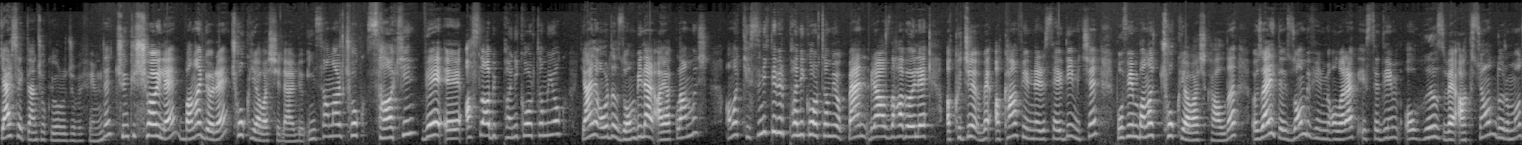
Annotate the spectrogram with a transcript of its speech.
Gerçekten çok yorucu bir filmdi. Çünkü şöyle bana göre çok yavaş ilerliyor. İnsanlar çok sakin ve e, asla bir panik ortamı yok. Yani orada zombiler ayaklanmış ama kesinlikle bir panik ortamı yok. Ben biraz daha böyle akıcı ve akan filmleri sevdiğim için bu film bana çok yavaş kaldı. Özellikle zombi filmi olarak istediğim o hız ve aksiyon durumu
